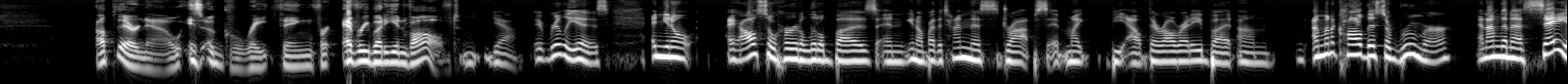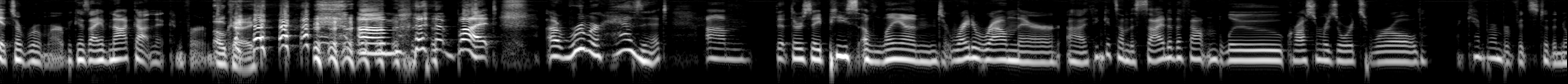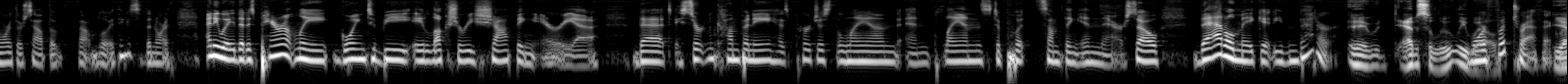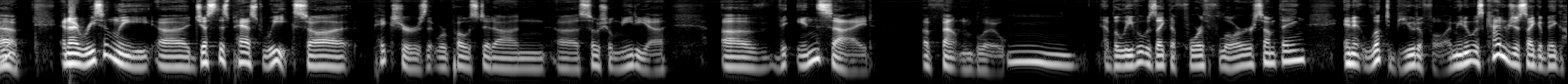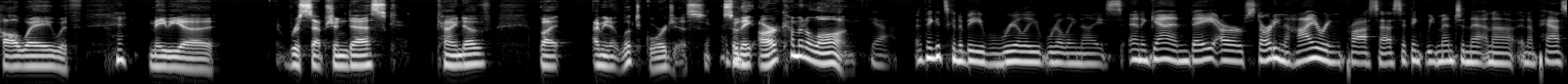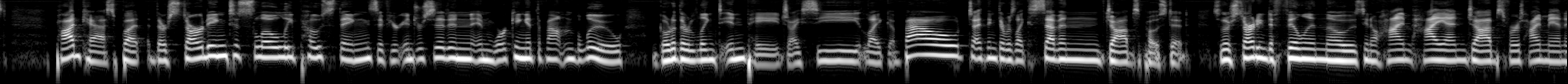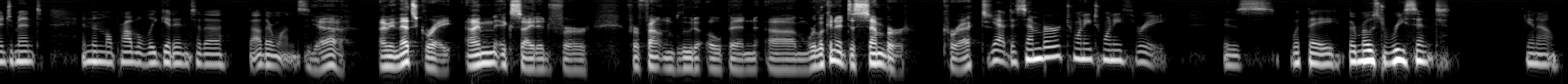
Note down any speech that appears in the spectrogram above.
up there now is a great thing for everybody involved. Yeah, it really is. And you know, I also heard a little buzz, and you know, by the time this drops, it might be out there already. But um, I'm going to call this a rumor, and I'm going to say it's a rumor because I have not gotten it confirmed. Okay. but uh, rumor has it um, that there's a piece of land right around there. Uh, I think it's on the side of the Fontainebleau, across from Resorts World. Can't remember if it's to the north or south of Fontainebleau. I think it's to the north. Anyway, that is apparently going to be a luxury shopping area that a certain company has purchased the land and plans to put something in there. So that'll make it even better. It would absolutely More will. foot traffic. Yeah. right? And I recently, uh, just this past week, saw pictures that were posted on uh, social media of the inside of Fontainebleau. Mm. I believe it was like the fourth floor or something. And it looked beautiful. I mean, it was kind of just like a big hallway with maybe a reception desk, kind of. But I mean, it looked gorgeous. so they are coming along. Yeah. I think it's going to be really, really nice. And again, they are starting a hiring process. I think we mentioned that in a in a past podcast, but they're starting to slowly post things. If you're interested in in working at the Fontainebleau, go to their LinkedIn page. I see like about I think there was like seven jobs posted. So they're starting to fill in those, you know, high high end jobs first, high management, and then they'll probably get into the the other ones. Yeah. I mean that's great. I'm excited for for Fontainebleau to open. Um, we're looking at December, correct? Yeah, December 2023 is what they their most recent, you know,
